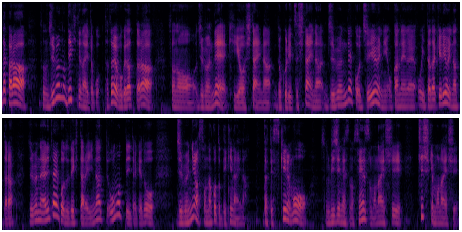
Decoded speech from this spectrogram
だからその自分のできてないとこ例えば僕だったらその自分で起業したいな独立したいな自分でこう自由にお金をいただけるようになったら自分のやりたいことできたらいいなって思っていたけど自分にはそんなことできないなだってスキルもそのビジネスのセンスもないし知識もないし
